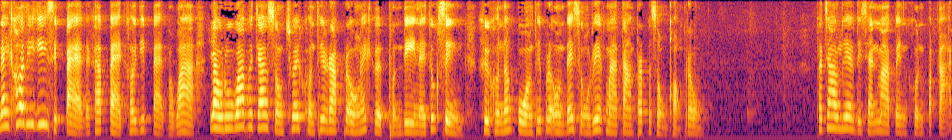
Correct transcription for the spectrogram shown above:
ในข้อที่ 28 นะคะ 8 ข้อ 28 บอกว่า เรารู้ว่าพระเจ้าทรงช่วยคนที่รักพระองค์ให้เกิดผลดีในทุกสิ่ง คือคนทั้งปวงที่พระองค์ได้ทรงเรียกมาตามพระประสงค์ของพระองค์ พระเจ้าเรียกดิฉันมาเป็นคนประกาศ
